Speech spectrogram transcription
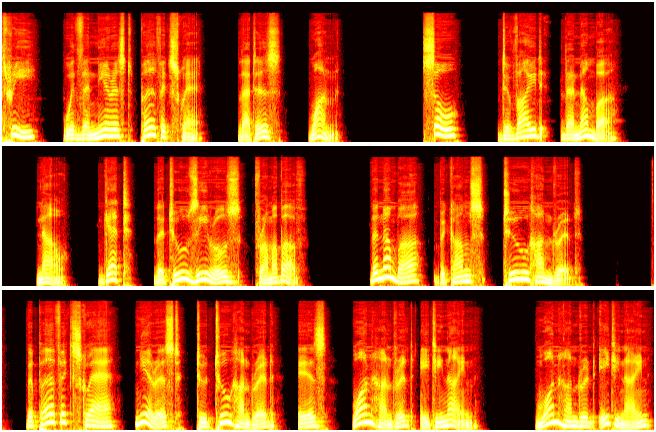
3 with the nearest perfect square, that is 1. So, divide the number. Now, get the two zeros from above. The number becomes 200. The perfect square nearest to 200 is 189. 189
